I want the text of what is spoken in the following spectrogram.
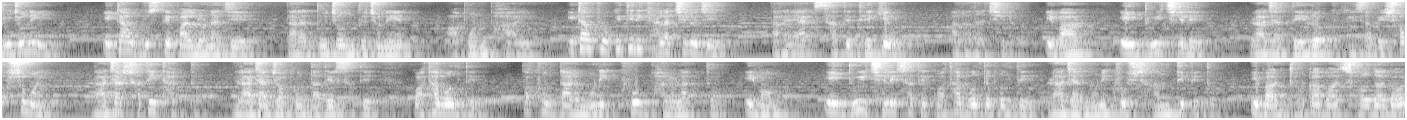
দুজনেই এটাও বুঝতে পারল না যে তারা দুজন দুজনের আপন ভাই। এটাও প্রকৃতিরই খেলা ছিল যে তারা একসাথে থেকেও আলাদা ছিল। এবার এই দুই ছেলে রাজার দেহরক্ষক হিসাবে সবসময় রাজার সাথেই থাকতো। রাজা যখন তাদের সাথে কথা বলতেন তখন তার মনে খুব ভালো লাগতো এবং এই দুই ছেলের সাথে কথা বলতে বলতে রাজার মনে খুব শান্তি পেত। এবার ধোকাবাজ সৌদাগর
